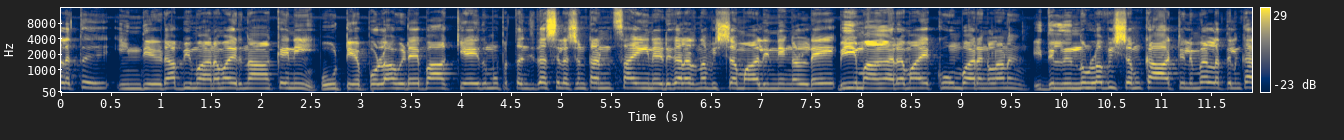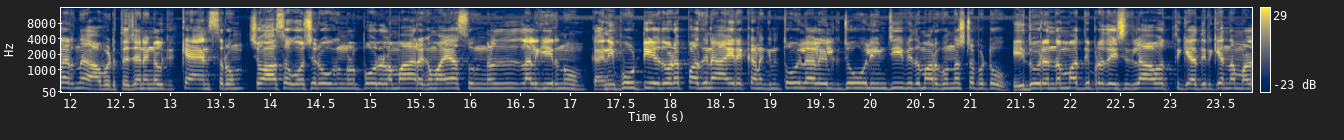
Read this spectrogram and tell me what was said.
കാലത്ത് ഇന്ത്യയുടെ അഭിമാനമായിരുന്ന ആ കെനി പൂട്ടിയപ്പോൾ അവിടെ ബാക്കിയായത് മുപ്പത്തഞ്ച് ദശലക്ഷം ടൺ സൈനൈഡ് കലർന്ന വിഷമാലിന്യങ്ങളുടെ ഭീമാകാരമായ കൂമ്പാരങ്ങളാണ്. ഇതിൽ നിന്നുള്ള വിഷം കാറ്റിലും വെള്ളത്തിലും കലർന്ന് അവിടുത്തെ ജനങ്ങൾക്ക് ക്യാൻസറും ശ്വാസകോശ രോഗങ്ങളും പോലുള്ള മാരകമായ അസുഖങ്ങൾ നൽകിയിരുന്നു. കനി പൂട്ടിയതോടെ പതിനായിരക്കണക്കിന് തൊഴിലാളികൾക്ക് ജോലിയും ജീവിതമാർഗവും നഷ്ടപ്പെട്ടു. ഈ ദുരന്തം മധ്യപ്രദേശിൽ ആവർത്തിക്കാതിരിക്കാൻ നമ്മൾ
